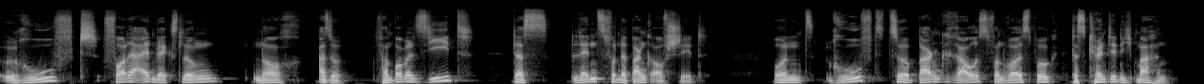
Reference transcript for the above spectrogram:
ruft vor der Einwechslung noch, also Van Bommel sieht, dass Lenz von der Bank aufsteht und ruft zur Bank raus von Wolfsburg, das könnt ihr nicht machen.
